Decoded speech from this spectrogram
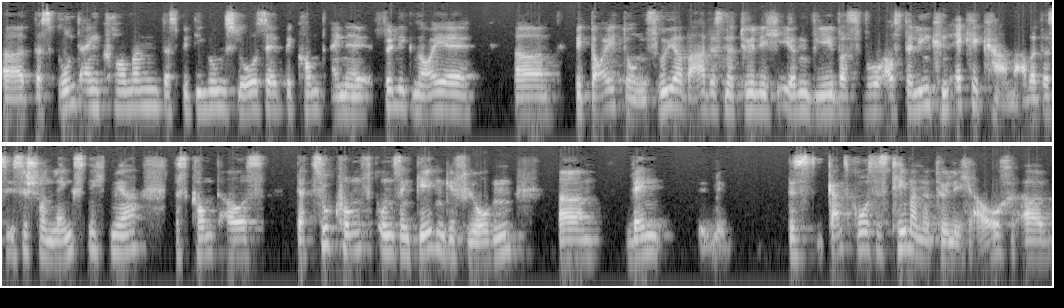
Äh, das Grundeinkommen, das bedingungslose, bekommt eine völlig neue äh, Bedeutung. Früher war das natürlich irgendwie was, wo aus der linken Ecke kam, aber das ist es schon längst nicht mehr. Das kommt aus der Zukunft uns entgegengeflogen. Ähm, wenn das ist ein ganz großes Thema natürlich auch. Äh,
